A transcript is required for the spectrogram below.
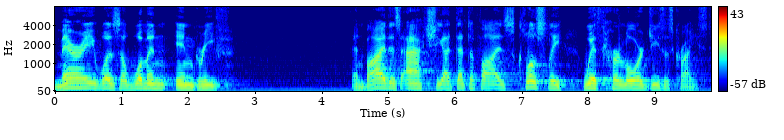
Mary was a woman in grief. And by this act, she identifies closely with her Lord Jesus Christ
